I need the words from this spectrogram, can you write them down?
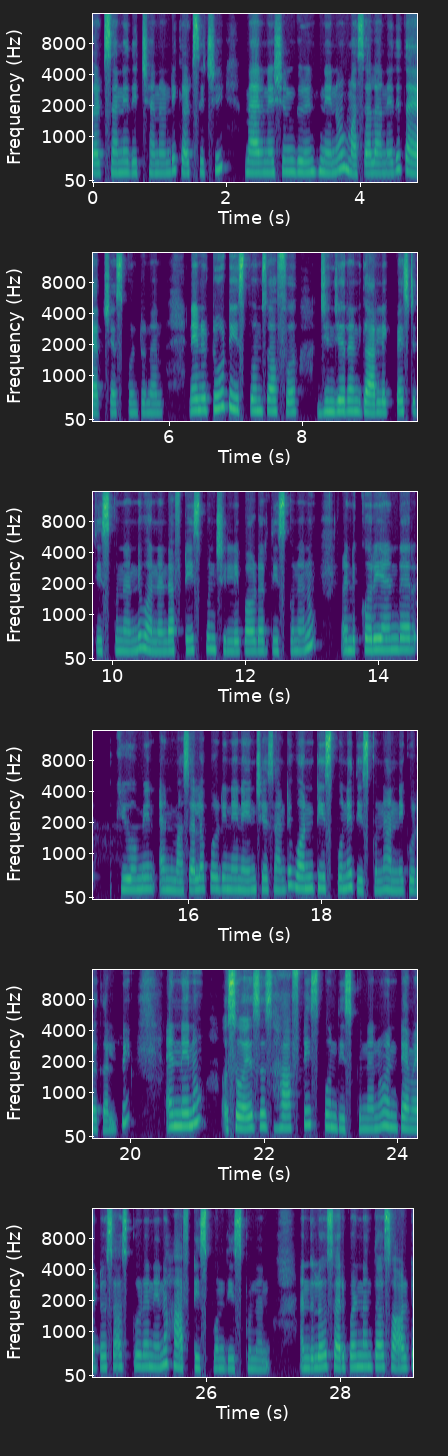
కట్స్ అనేది ఇచ్చానండి. కట్స్ ఇచ్చి మ్యారినేషన్ గురించి నేను మసాలా అనేది తయారు చేసుకుంటున్నాను. నేను two teaspoons of ginger and garlic paste తీసుకున్నాను one and half teaspoon chilli powder తీసుకున్నాను. And coriander, cumin and masala పొడి నేను ఏం చేశాను అంటే వన్ టీ స్పూనే తీసుకున్నా అన్నీ కూడా కలిపి. అండ్ నేను సోయా సాస్ హాఫ్ టీ స్పూన్ తీసుకున్నాను. అండ్ టమాటో సాస్ కూడా నేను హాఫ్ టీ స్పూన్ తీసుకున్నాను. అందులో సరిపడినంత సాల్ట్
